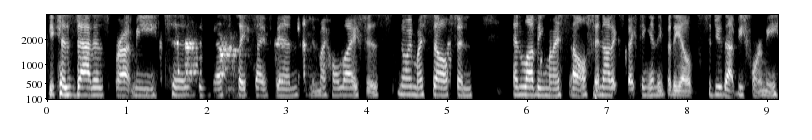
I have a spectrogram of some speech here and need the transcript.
because that has brought me to the best place I've been in my whole life is knowing myself and and loving myself and not expecting anybody else to do that before me.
